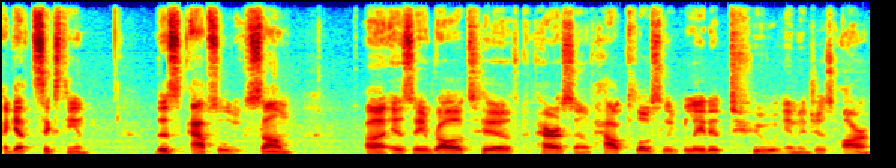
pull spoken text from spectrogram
I get 16. This absolute sum uh, is a relative comparison of how closely related two images are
